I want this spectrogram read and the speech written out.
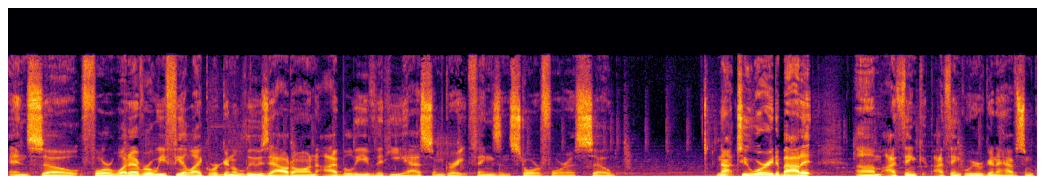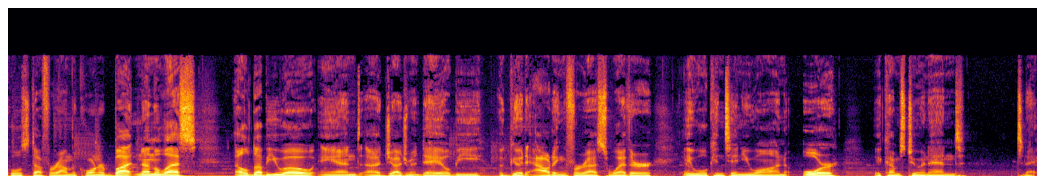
And so, for whatever we feel like we're going to lose out on, I believe that he has some great things in store for us. So, not too worried about it. Um, I think I think we were going to have some cool stuff around the corner, but nonetheless, LWO and uh, Judgment Day will be a good outing for us, whether it will continue on or it comes to an end today.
